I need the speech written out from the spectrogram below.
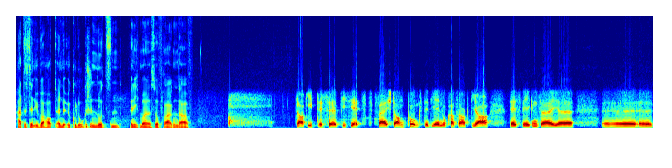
Hat es denn überhaupt einen ökologischen Nutzen, wenn ich mal so fragen darf? Da gibt es äh, bis jetzt zwei Standpunkte. Die ENOKA sagt ja, deswegen sei äh, äh,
